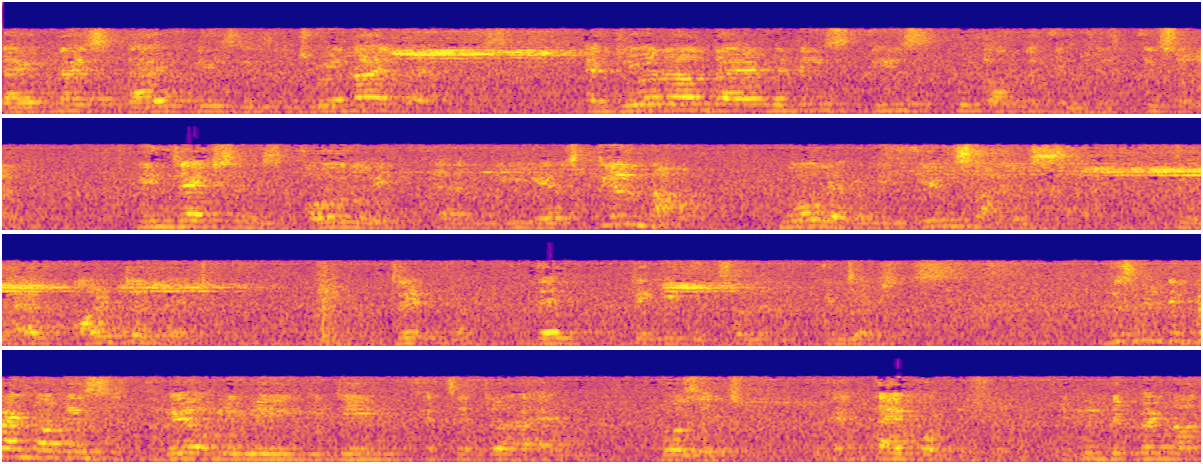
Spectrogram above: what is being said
diagnosed diabetes is a juvenile diabetes. And juvenile diabetes is put on the insulin. Injections only. And he has till now no remedy in science to have alternate treatment than taking insulin injections. This will depend on his way of living, eating, etc. and dosage and type of insulin. It will depend on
